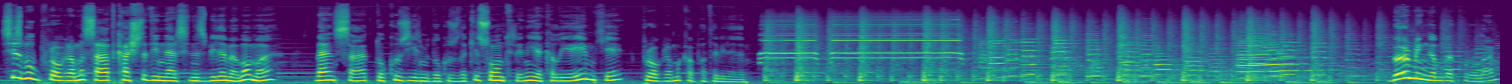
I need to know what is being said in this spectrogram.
Siz bu programı saat kaçta dinlersiniz bilemem ama ben saat 9.29'daki son treni yakalayayım ki programı kapatabilelim. Birmingham'da kurulan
